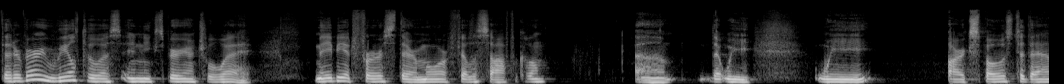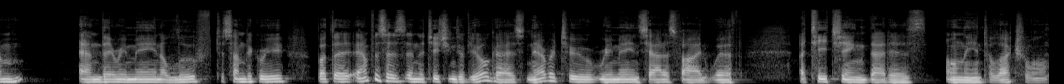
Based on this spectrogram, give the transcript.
that are very real to us in an experiential way. Maybe at first they're more philosophical, um, that we, we are exposed to them and they remain aloof to some degree. But the emphasis in the teachings of yoga is never to remain satisfied with a teaching that is only intellectual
